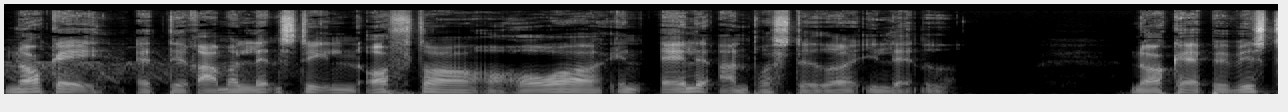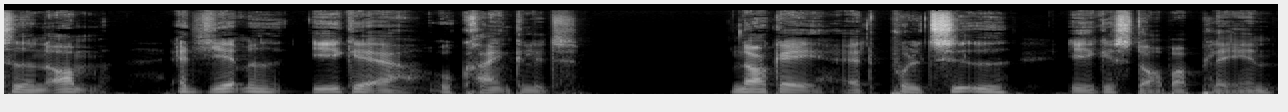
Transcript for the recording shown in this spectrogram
Nok af, at det rammer landsdelen oftere og hårdere end alle andre steder i landet. Nok af bevidstheden om, at hjemmet ikke er ukrænkeligt. Nok af, at politiet ikke stopper plagen.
